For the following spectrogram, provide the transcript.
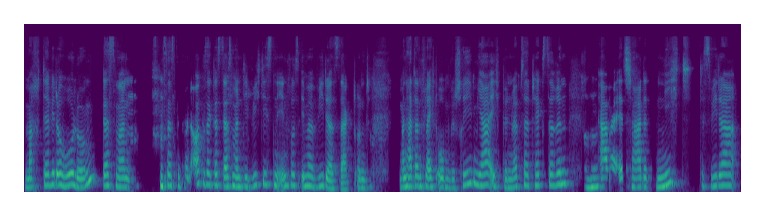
Macht der Wiederholung, dass man, das hast du vorhin auch gesagt hast, dass man die wichtigsten Infos immer wieder sagt. Und man hat dann vielleicht oben geschrieben, ja, ich bin Website-Texterin, Mhm. aber es schadet nicht, das wieder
